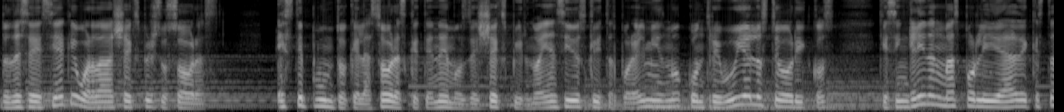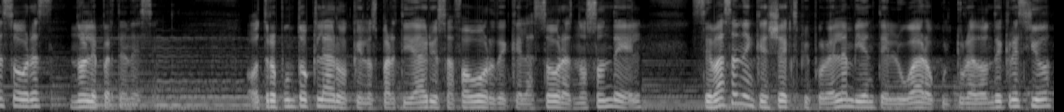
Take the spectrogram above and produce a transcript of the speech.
donde se decía que guardaba Shakespeare sus obras. Este punto que las obras que tenemos de Shakespeare no hayan sido escritas por él mismo contribuye a los teóricos que se inclinan más por la idea de que estas obras no le pertenecen. Otro punto claro que los partidarios a favor de que las obras no son de él se basan en que Shakespeare por el ambiente, el lugar o cultura donde creció,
